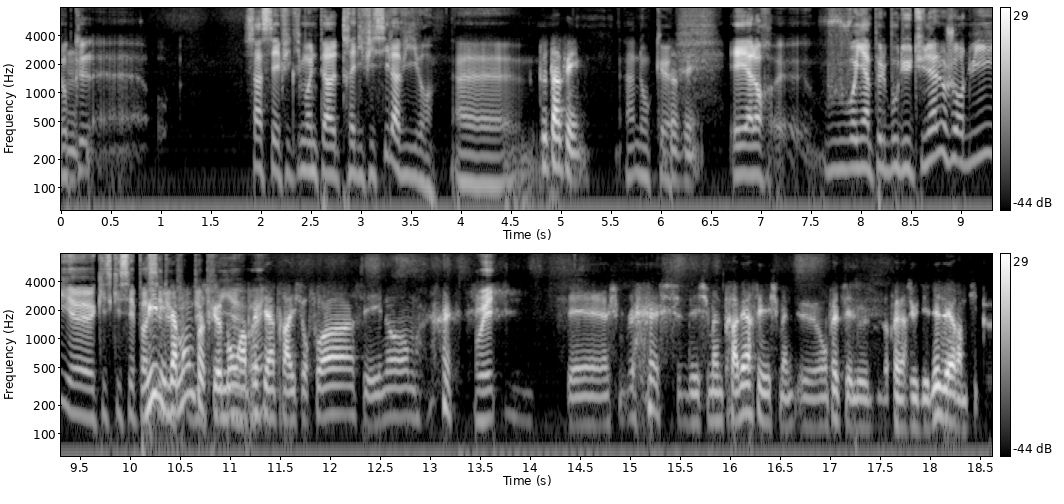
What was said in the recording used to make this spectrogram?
donc, mm. euh, ça, c'est effectivement une période très difficile à vivre. Tout à fait. Hein, donc, Et alors, vous voyez un peu le bout du tunnel aujourd'hui Qu'est-ce qui s'est passé Oui, évidemment, parce que bon, après, c'est un travail sur soi, c'est énorme. Oui. c'est des chemins de traverse et chemins, en fait c'est le la traversée des déserts un petit peu.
